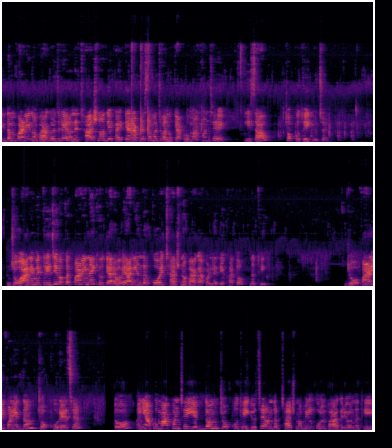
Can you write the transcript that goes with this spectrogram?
એકદમ પાણીનો ભાગ જ રહે અને છાશ ન દેખાય, ત્યારે આપણે સમજવાનું કે આપણું માખણ છે એ સાવ ચોખ્ખું થઈ ગયું છે. જો આને મેં ત્રીજી વખત પાણી નાખ્યું ત્યારે હવે આની અંદર કોઈ છાશનો ભાગ આપણને દેખાતો નથી. જો, પાણી પણ એકદમ ચોખ્ખું રહે છે. તો અહીંયા આપણું માખણ છે એ એકદમ ચોખ્ખું થઈ ગયું છે. અંદર છાશનો બિલકુલ ભાગ રહ્યો નથી.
